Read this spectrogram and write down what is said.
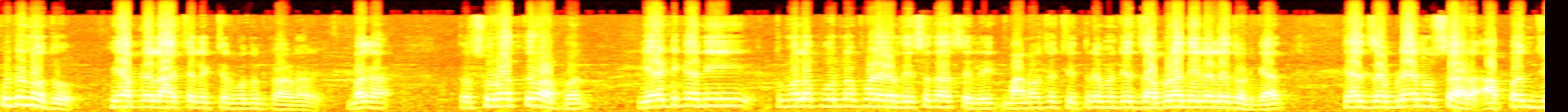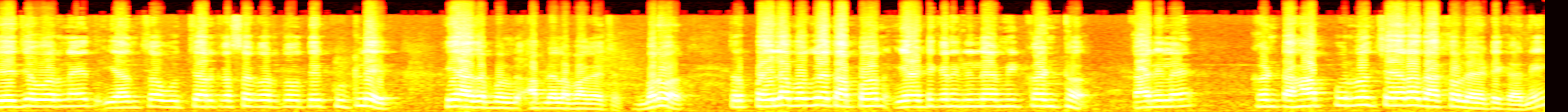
कुठून होतो हे आपल्याला आजच्या लेक्चरमधून कळणार आहे. बघा तर सुरुवात करू आपण. या ठिकाणी तुम्हाला पूर्ण फळ्यावर दिसत असेल एक मानवाचं चित्र म्हणजे जबडा दिलेला आहे थोडक्यात. त्या जबड्यानुसार आपण जे जे वर्ण आहेत यांचा उच्चार कसा करतो ते कुठले आहेत हे आज आपण आपल्याला बघायचे आहेत. बरोबर? तर पहिला बघूयात आपण या ठिकाणी लिहिलं आहे मी कंठ. काय लिहिलं आहे कंठ. हा पूर्ण चेहरा दाखवला या ठिकाणी.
